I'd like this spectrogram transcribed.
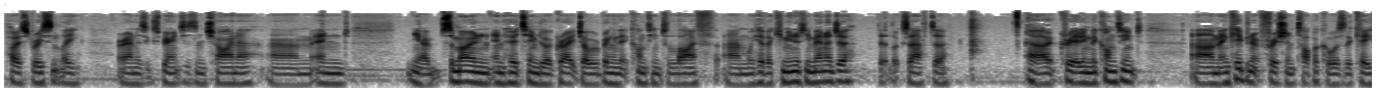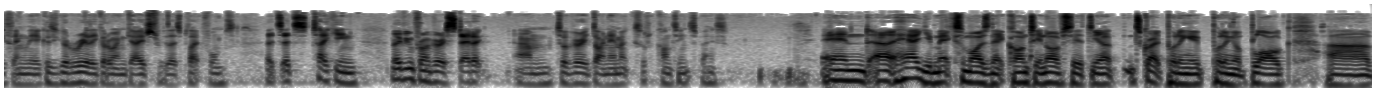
post recently around his experiences in China, um, and you know Simone and her team do a great job of bringing that content to life. Um, we have a community manager that looks after uh, creating the content. Um, and keeping it fresh and topical is the key thing there because you've really got to engage through those platforms. It's, it's taking, moving from a very static um, to a very dynamic sort of content space. And uh, how you maximise that content? Obviously, it's, you know it's great putting a, putting a blog, uh,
